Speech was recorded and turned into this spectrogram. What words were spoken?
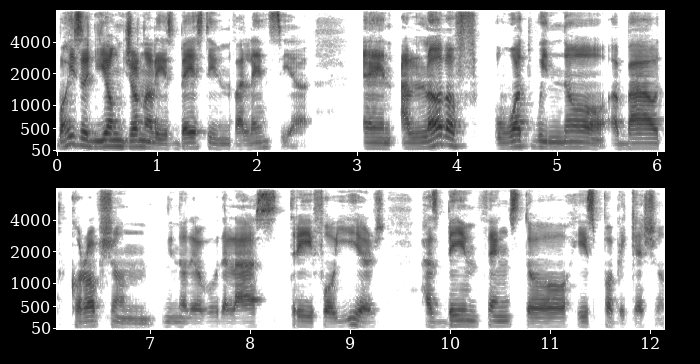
But he's a young journalist based in Valencia and a lot of what we know about corruption you know over the last three four years has been thanks to his publication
